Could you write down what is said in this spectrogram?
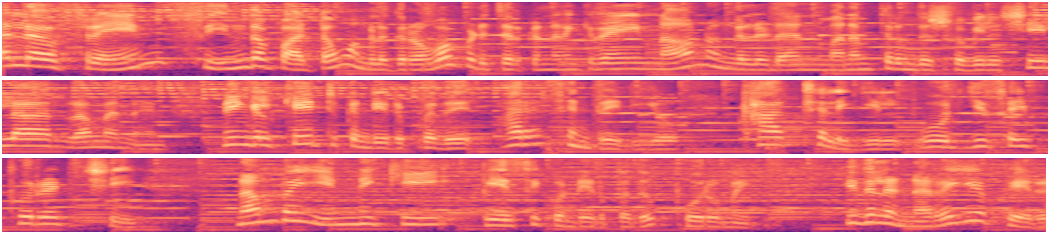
ஹலோ ஃப்ரெண்ட்ஸ் இந்த பாட்டும் உங்களுக்கு ரொம்ப பிடிச்சிருக்குன்னு நினைக்கிறேன். நான் உங்களுடன் மனம் திறந்த ஷோவில் ஷீலா ரமணன். நீங்கள் கேட்டுக்கொண்டிருப்பது அரசன் ரேடியோ காற்றலையில் ஓர் இசை புரட்சி. நம்ம இன்னைக்கு பேசிக்கொண்டிருப்பது பொறுமை. இதில் நிறைய பேர்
